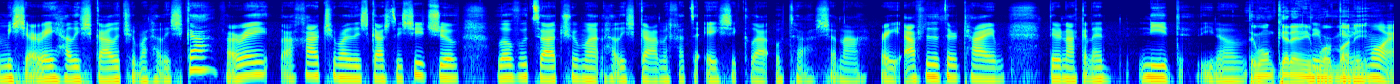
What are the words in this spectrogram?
משערי הלשכה לתרומת הלשכה, והרי לאחר תרומת הלשכה שלישית שוב לא בוצעה תרומת הלשכה מחצאי שקלה אותה שנה. Right, after the third time, they're not going to need, you know, They won't get any they more won't get money any more.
